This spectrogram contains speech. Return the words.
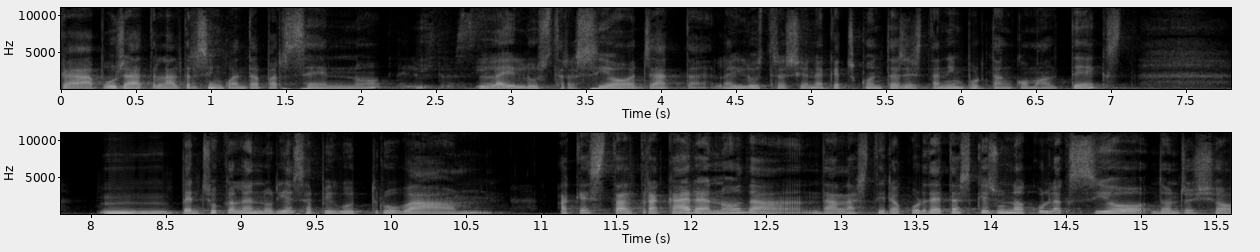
que ha posat l'altre 50%, no? La il·lustració. La il·lustració, exacte. La il·lustració en aquests contes és tan important com el text. Mm, penso que la Núria s'ha pogut trobar aquesta altra cara no? de, de les tiracordetes, que és una col·lecció, doncs això,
